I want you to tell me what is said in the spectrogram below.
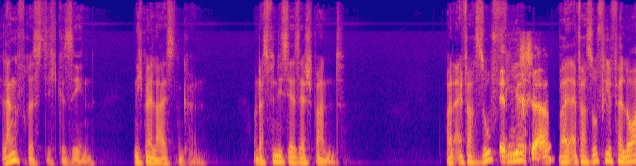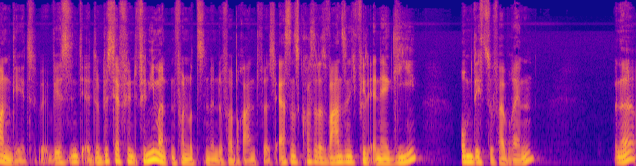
langfristig gesehen nicht mehr leisten können. Und das finde ich sehr, sehr spannend. Weil einfach so viel, Inwiefern? weil einfach so viel verloren geht. Wir sind, du bist ja für, für niemanden von Nutzen, wenn du verbrannt wirst. Erstens kostet das wahnsinnig viel Energie, um dich zu verbrennen. Ne?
